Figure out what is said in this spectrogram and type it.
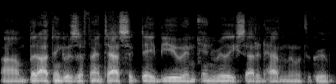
Um, but I think it was a fantastic debut and, and, really excited to have him in with the group.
